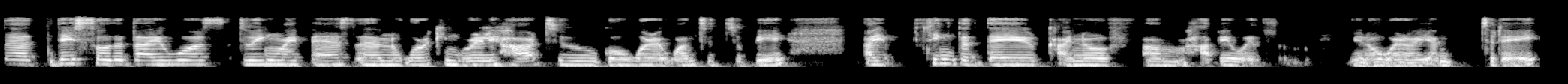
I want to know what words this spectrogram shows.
that they saw that I was doing my best and working really hard to go where I wanted to be. I think that they're kind of um, happy with you know where I am today.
